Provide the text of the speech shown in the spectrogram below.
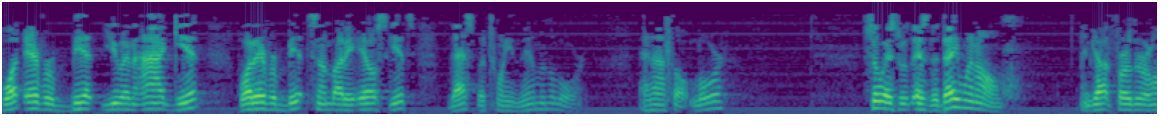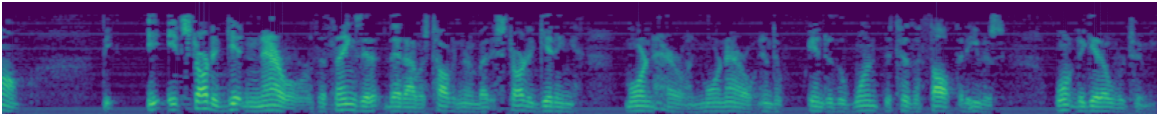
whatever bit you and I get, whatever bit somebody else gets, that's between them and the Lord. And I thought, Lord. So as as the day went on and got further along, the, it, it started getting narrower. The things that that I was talking to him about, it started getting more narrow and more narrow into into the one to the thought that he was wanting to get over to me.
